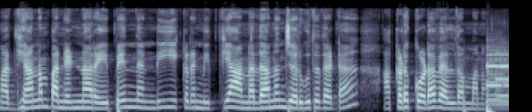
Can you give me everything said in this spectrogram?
మధ్యాహ్నం పన్నెండున్నర అయిపోయిందండి. ఇక్కడ నిత్య అన్నదానం జరుగుతుందట. అక్కడ కూడా వెళ్దాం మనం.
